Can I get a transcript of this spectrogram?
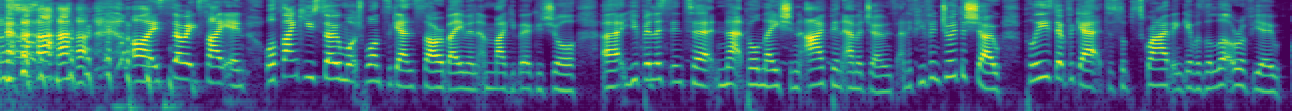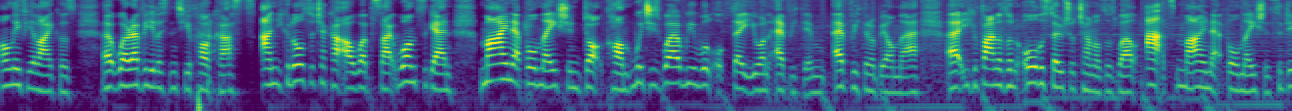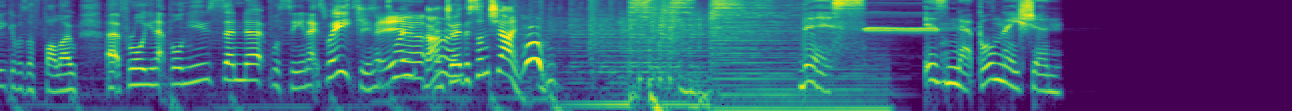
oh, it's so exciting. Well, thank you so much once again, Sara Bayman and Maggie Birkenshaw. Uh, you've been listening to Netball Nation. I've been Emma Jones. And if you've enjoyed the show, please don't forget to subscribe and give us a little review, only if you like us, uh, wherever you listen to your podcasts. And you can also check out our website once again, mynetballnation.com, which is where we will update you on everything. Everything will be on there. Uh, you can find us on all the social channels as well at My Netball Nation. So do give us a follow uh, for all your netball news. And uh, we'll see you next week. See you next See week. ya. Bye. Enjoy the sunshine. This is Netball Nation.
